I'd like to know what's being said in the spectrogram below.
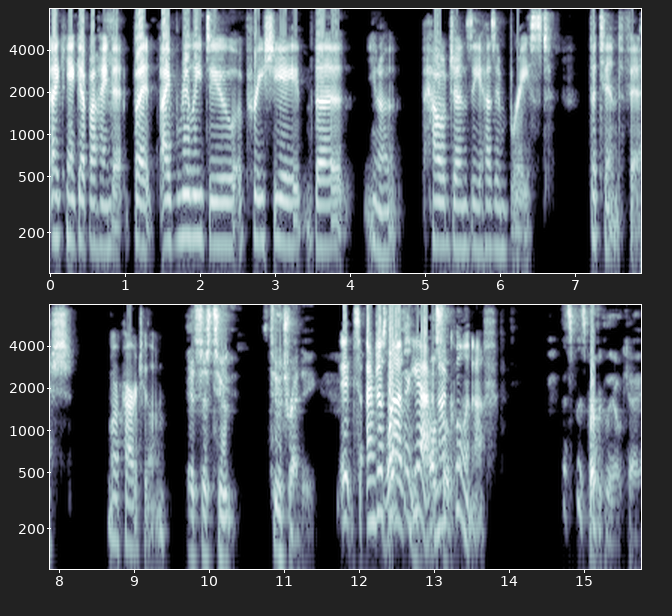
I can't get behind it. But I really do appreciate the, you know, how Gen Z has embraced the tinned fish. More power to them. It's just too, too trendy. It's, I'm just one not, yeah, also, I'm not cool enough. That's, that's perfectly okay.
